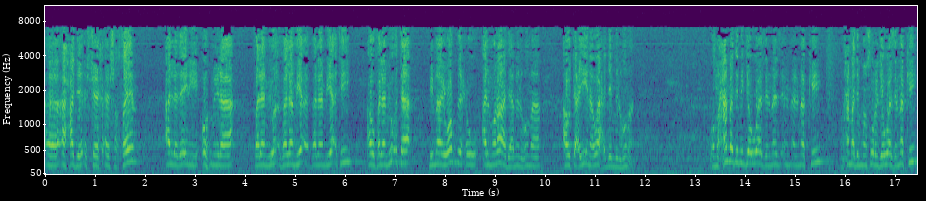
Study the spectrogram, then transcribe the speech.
أحد الشيخ الشخصين اللذين أهملا فلم فلم فلم يأتي أو فلم يؤتى بما يوضح المراد منهما أو تعيين واحد منهما. ومحمد بن جواز المكي محمد بن منصور الجواز المكي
